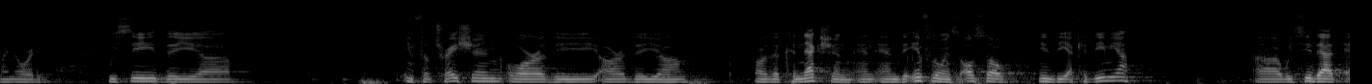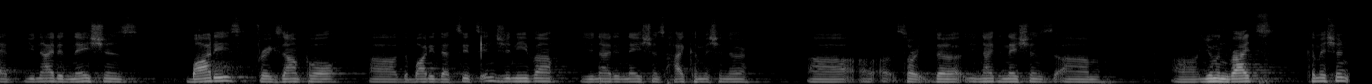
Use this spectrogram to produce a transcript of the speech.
minority. We see the uh, infiltration or the, or the, um, or the connection and, and the influence also in the academia uh, we see that at United Nations bodies, for example, uh, the body that sits in Geneva, United Nations High Commissioner, uh, uh, uh sorry, the United Nations um, uh, Human Rights Commission.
